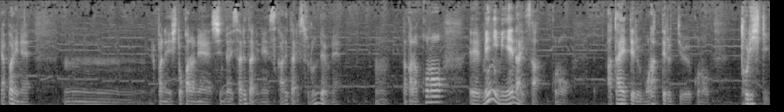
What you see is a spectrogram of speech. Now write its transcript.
やっぱりねうーんやっぱね人からね信頼されたりね好かれたりするんだよね、うん、だからこの、えー、目に見えないさこの与えてるもらってるっていうこの取引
